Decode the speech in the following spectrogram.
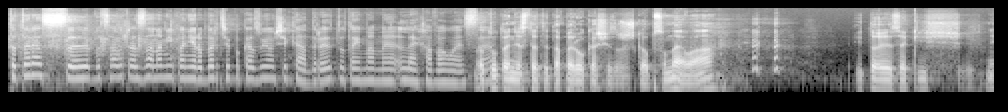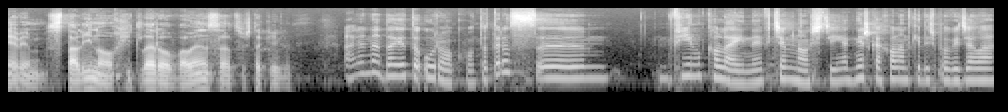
To teraz, y, bo cały czas za nami, panie Robercie, pokazują się kadry. Tutaj mamy Lecha Wałęsę. No tutaj niestety ta peruka się troszeczkę obsunęła. I to jest jakiś, nie wiem, Stalino, Hitlero, Wałęsa, coś takiego. Ale nadaje to uroku. To teraz y, film kolejny, W ciemności. Agnieszka Holland kiedyś powiedziała,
